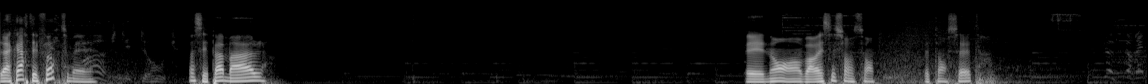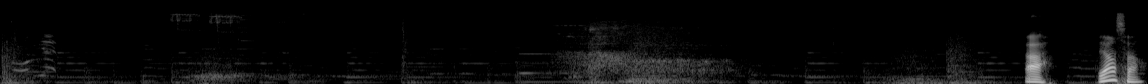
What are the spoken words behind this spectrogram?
La carte est forte, mais... Ça, c'est pas mal. Mais non, hein, on va rester sur cet ancêtre. Ah, bien ça.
